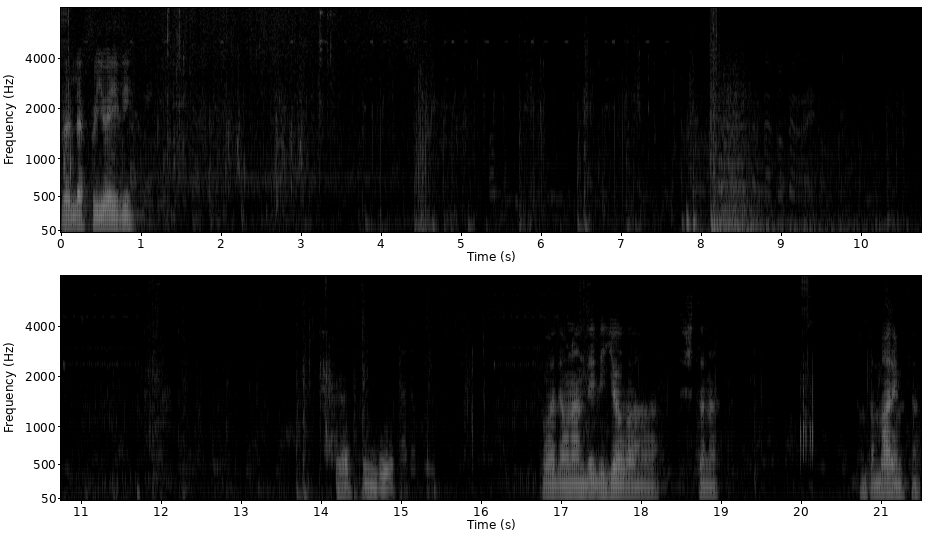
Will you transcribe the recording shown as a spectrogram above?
Roller for UAV. О, да он анды дигёва что на. Он там маримся.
